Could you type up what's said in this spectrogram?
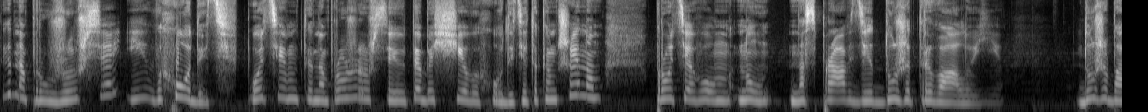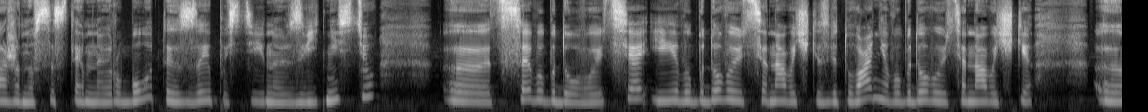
Ти напружуєшся і виходить. Потім ти напружуєшся, і у тебе ще виходить. І таким чином, протягом ну насправді дуже тривалої, дуже бажано системної роботи з постійною звітністю. Е, Це вибудовується і вибудовуються навички звітування, вибудовуються навички е,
